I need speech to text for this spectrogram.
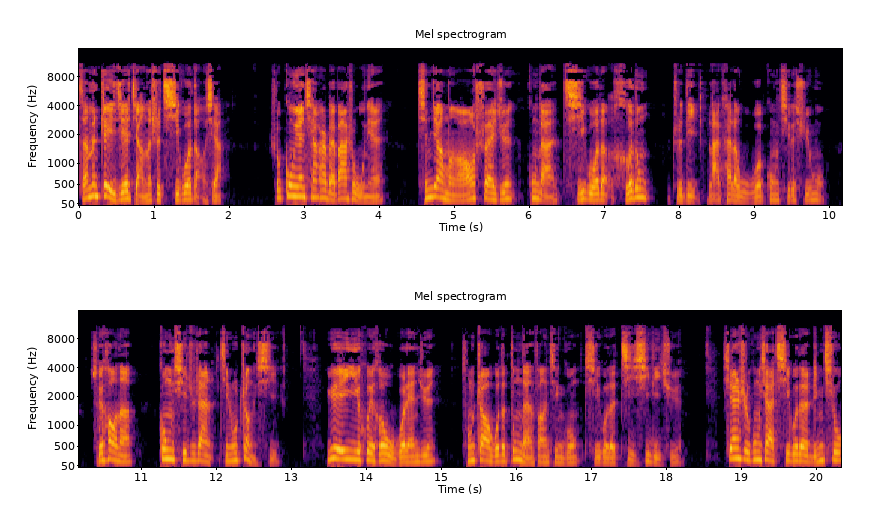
咱们这一节讲的是齐国倒下。说公元前二百八十五年，秦将蒙敖率军攻打齐国的河东之地，拉开了五国攻齐的序幕。随后呢，攻齐之战进入正戏，乐毅会合五国联军，从赵国的东南方进攻齐国的济西地区。先是攻下齐国的灵丘，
